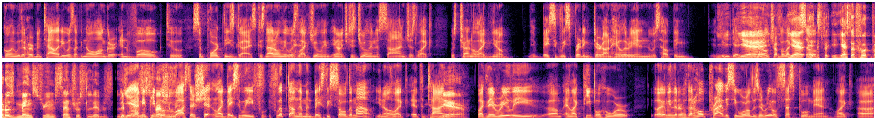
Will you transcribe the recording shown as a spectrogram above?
going with the herd mentality was like no longer in vogue to support these guys because not only was like Julian you know because Julian Assange is like was trying to like you know basically spreading dirt on Hillary and was helping Get yeah, Donald Trump elected yeah, so yeah. So for, for those mainstream centrist libs, liberals yeah, I mean, people have lost their shit and like basically fl- flipped on them and basically sold them out. You know, like at the time, Yeah. like they really um, and like people who were like, I mean, that that whole privacy world is a real cesspool, man. Like, uh,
